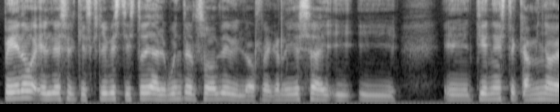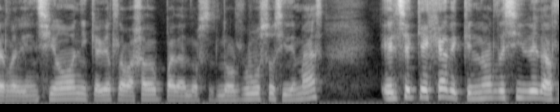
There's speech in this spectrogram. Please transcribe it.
pero él es el que escribe esta historia del Winter Soldier y lo regresa y, eh, tiene este camino de redención y que había trabajado para los rusos y demás. Él se queja de que no recibe las,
